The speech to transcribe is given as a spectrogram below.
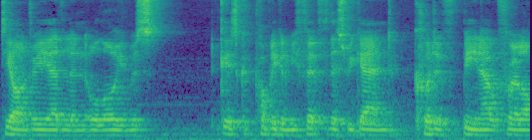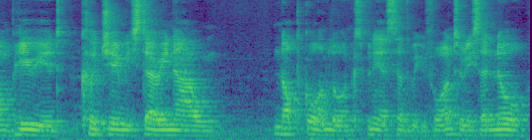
DeAndre Yedlin, although he was is probably going to be fit for this weekend, could have been out for a long period. Could Jamie Sterry now not go on loan? Because Benitez said the week before, and he said no.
